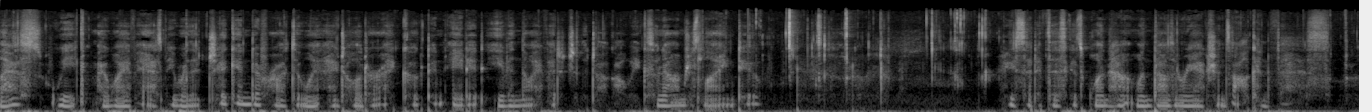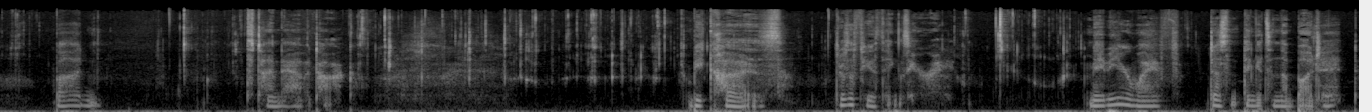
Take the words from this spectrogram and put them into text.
Last week, my wife asked me where the chicken defrosted went. I told her I cooked and ate it, even though I fed it to the dog all week. So now I'm just lying too. He said if this gets one hot 1,000 reactions, I'll confess. Bud, it's time to have a talk. Because there's a few things here, right? Maybe your wife doesn't think it's in the budget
